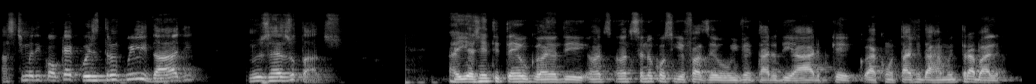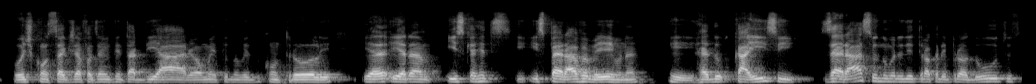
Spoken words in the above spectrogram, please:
acima de qualquer coisa, tranquilidade nos resultados. Aí a gente tem o ganho de. Antes, antes você não conseguia fazer o inventário diário, porque a contagem dava muito trabalho. Hoje consegue já fazer um inventário diário, aumenta o número do controle, e era, é, e era isso que a gente esperava mesmo, né? E redu, caísse, zerasse o número de troca de produtos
